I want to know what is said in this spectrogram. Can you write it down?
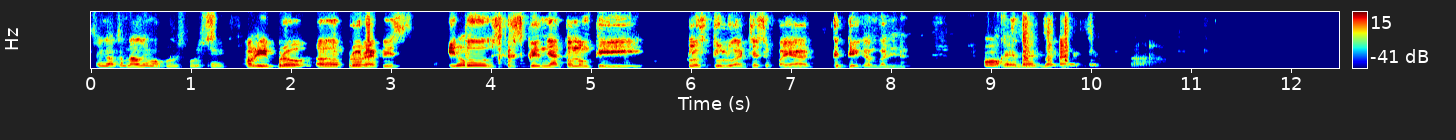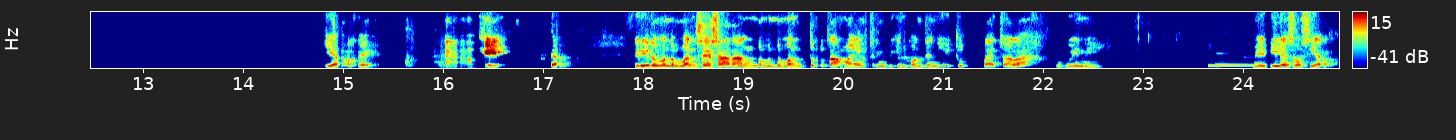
Saya nggak kenal sama penulis-penulisnya. Sorry bro, eh, bro Revis, Yup. itu share screen-nya tolong di close dulu aja supaya gede gambarnya. Oke, baik, baik, baik. baik. Bentar. Iya, oke. Nah, oke. Jadi teman-teman, saya saran teman-teman terutama yang sering bikin konten di YouTube, bacalah buku ini. Media sosial.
